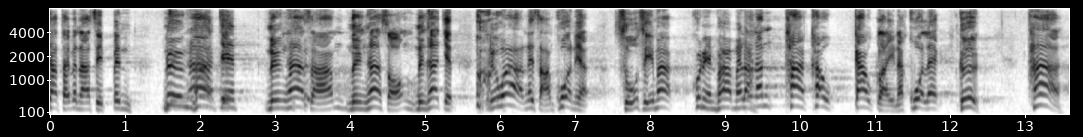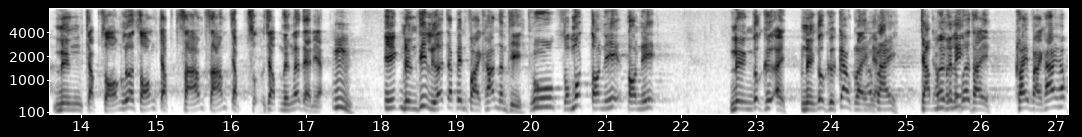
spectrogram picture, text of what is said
ชาติไทยพัฒนา10เป็น157 153 152 157หรือว่าใน3ขั้วเนี่ยสูสีมาก คุณเห็นภาพไหมเพล่ะ ราะฉะนั้นถ้าเข้าก้าวไกลนะขั้วแรกคือ ถ้า 1 จับ2หรือ 2 จับ 3 3 จับจับ 1 แล้วแต่เนี่ยอีกหนึ่งที่เหลือจะเป็นฝ่ายค้านทันที ถูก สมมุติตอนนี้ตอนนี้หนึ่งก็คือไอ้หนึ่งก็คือก้าวไกลเนี่ยก้าวไกลจับมือกันนี่เพื่อไทย ใครฝ่ายค้านครับ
